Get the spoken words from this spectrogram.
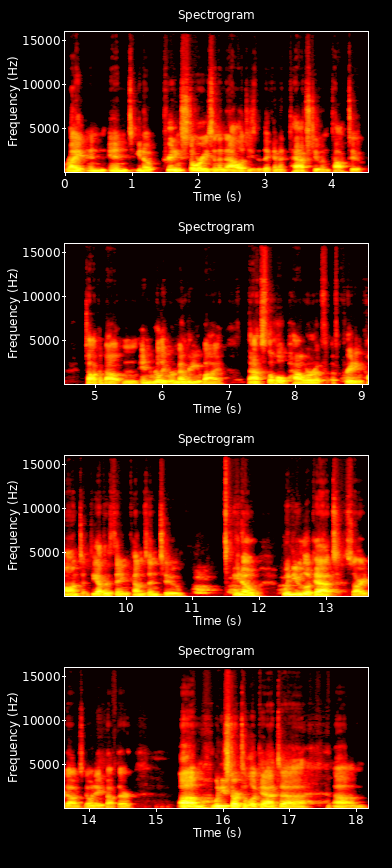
right? And and you know, creating stories and analogies that they can attach to and talk to talk about and, and really remember you by that's the whole power of, of creating content the other thing comes into you know when you look at sorry dogs going ape out there um, when you start to look at uh, um,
